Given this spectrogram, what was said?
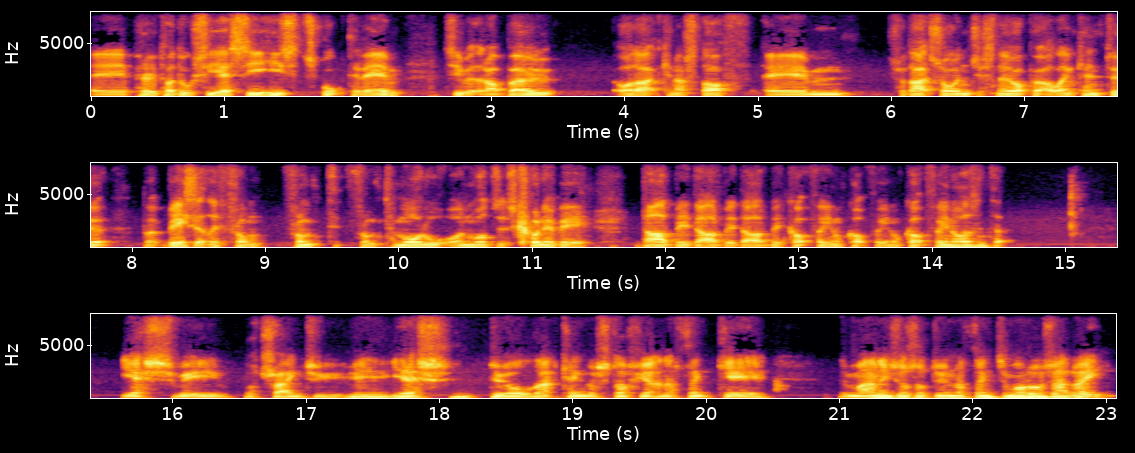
uh, Proud Huddle CSC. He's spoke to them, see what they're about, all that kind of stuff. Um, so that's on just now. I'll put a link into it. But basically, from from t- from tomorrow onwards, it's going to be Derby, Derby, Derby, Cup final, Cup final, Cup final, isn't it? Yes, we were trying to uh, yes do all that kind of stuff yet, and I think uh, the managers are doing their thing tomorrow. Is that right?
